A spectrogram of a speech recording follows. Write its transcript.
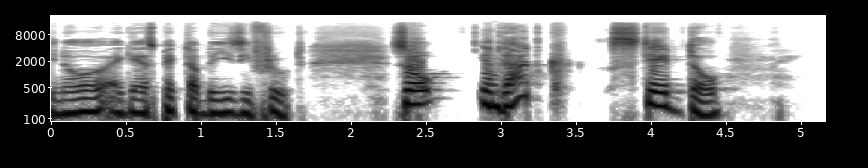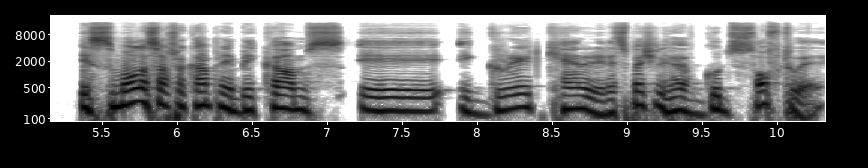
you know i guess picked up the easy fruit. So in that state though a smaller software company becomes a, a great candidate especially if you have good software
